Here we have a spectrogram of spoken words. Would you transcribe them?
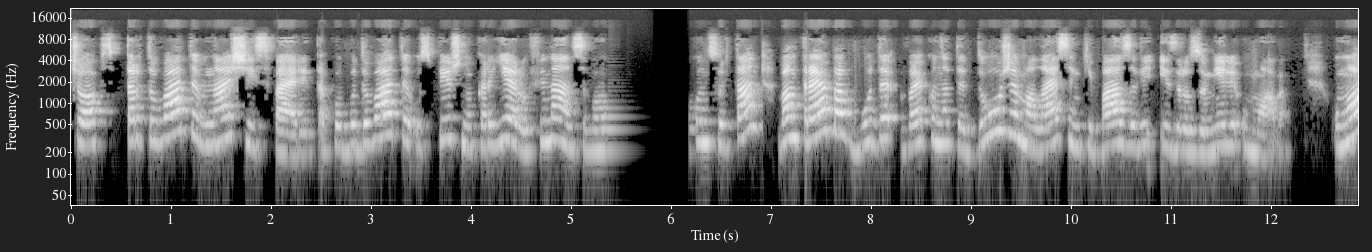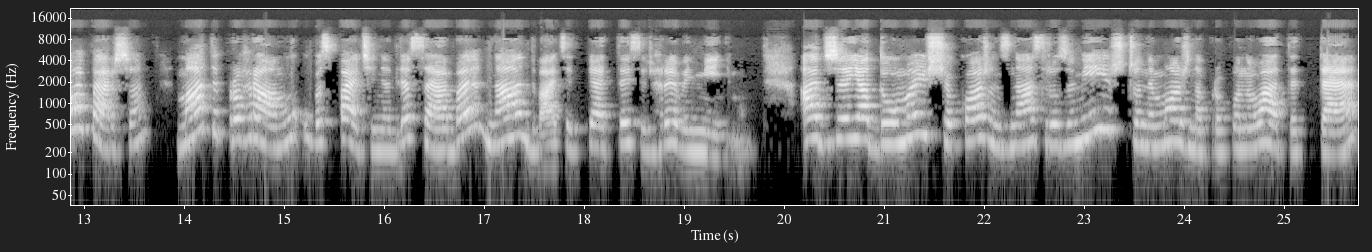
щоб стартувати в нашій сфері та побудувати успішну кар'єру фінансового консультант, вам треба буде виконати дуже малесенькі базові і зрозумілі умови. Умова перша. Мати програму убезпечення для себе на 25 тисяч гривень мінімум. Адже я думаю, що кожен з нас розуміє, що не можна пропонувати те,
